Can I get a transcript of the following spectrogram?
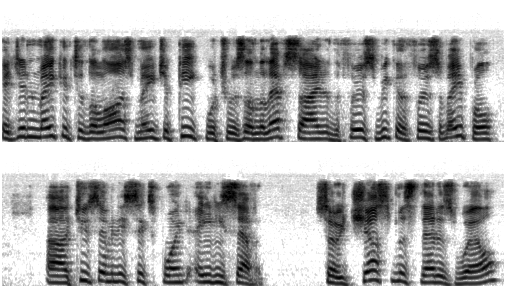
It didn't make it to the last major peak, which was on the left side of the first week of the 1st of April, uh, 276.87. So it just missed that as well.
